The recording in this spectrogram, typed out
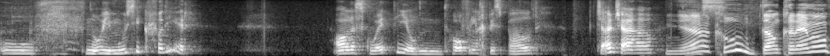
auf neue Musik von dir. Alles Gute und hoffentlich bis bald. Ciao, ciao. Ja, Yes. cool. Danke, Remo.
